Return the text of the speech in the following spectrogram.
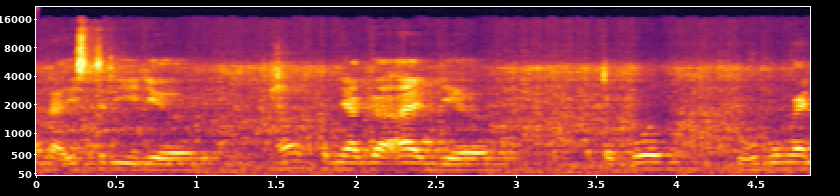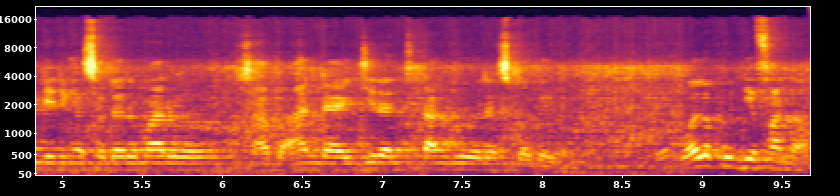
anak isteri dia, ha, perniagaan dia ataupun hubungan dia dengan saudara mara, sahabat andai, jiran tetangga dan sebagainya. Walaupun dia fana.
